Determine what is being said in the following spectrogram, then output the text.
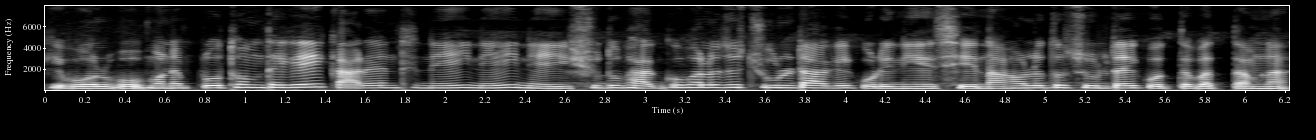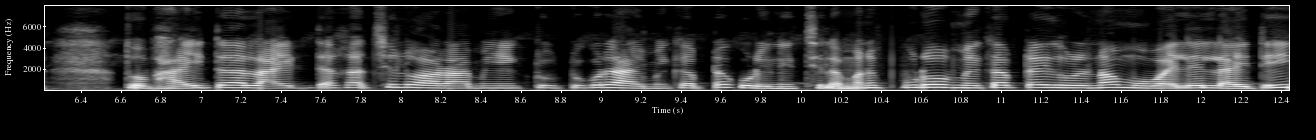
কি বলব? মানে প্রথম থেকেই কারেন্ট নেই নেই নেই। শুধু ভাগ্য ভালো যে চুলটা আগে করে নিয়েছি, না হলে তো চুলটাই করতে পারতাম না। তো ভাইটা লাইট দেখাচ্ছিল আর আমি একটু একটু করে আই মেকআপটা করে নিচ্ছিলাম। মানে পুরো মেকআপটাই ধরে নাও মোবাইলের লাইটেই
